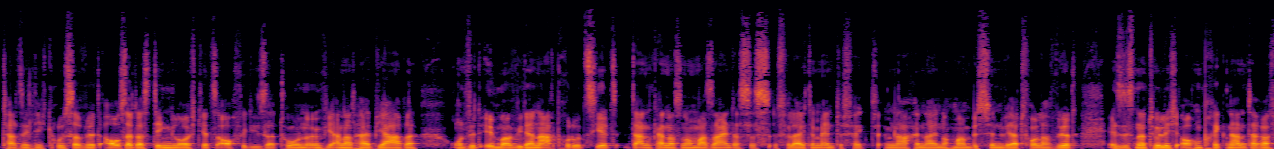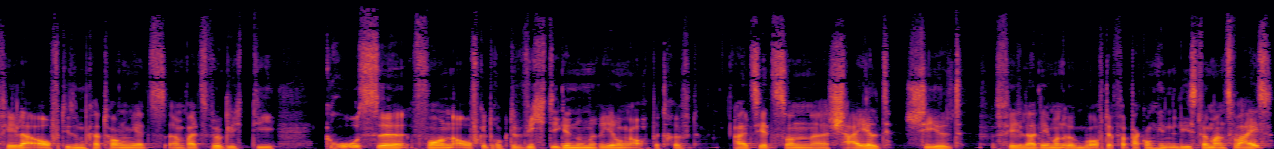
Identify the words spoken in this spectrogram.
tatsächlich größer wird. Außer das Ding läuft jetzt auch für die Saturn irgendwie anderthalb Jahre und wird immer wieder nachproduziert. Dann kann das nochmal sein, dass es vielleicht im Endeffekt im Nachhinein nochmal ein bisschen wertvoller wird. Es ist natürlich auch ein prägnanterer Fehler auf diesem Karton jetzt, äh, weil es wirklich die große vorn aufgedruckte wichtige Nummerierung auch betrifft als jetzt so ein äh, Child Shield Fehler, den man irgendwo auf der Verpackung hinten liest, wenn man es weiß.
